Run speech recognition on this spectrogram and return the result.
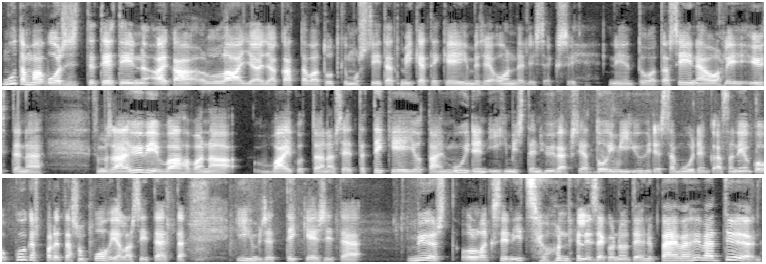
Muutama vuosi sitten tehtiin aika laaja ja kattava tutkimus siitä, että mikä tekee ihmisen onnelliseksi. Niin tuota, siinä oli yhtenä semmoisena hyvin vahvana vaikuttajana se, että tekee jotain muiden ihmisten hyväksi ja toimii Joo. yhdessä muiden kanssa. Niin kuinka paljon tässä on pohjalla sitä, että ihmiset tekee sitä myös ollakseen itse onnellisia, kun ne on tehnyt päivän hyvän työn?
